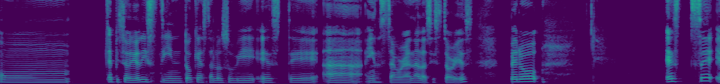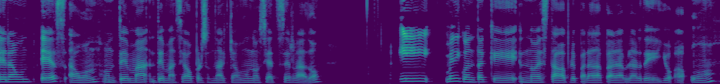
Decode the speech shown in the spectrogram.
un, episodio distinto que hasta lo subí este a Instagram, a las stories, pero este era un es aún un tema demasiado personal que aún no se ha cerrado y me di cuenta que no estaba preparada para hablar de ello aún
